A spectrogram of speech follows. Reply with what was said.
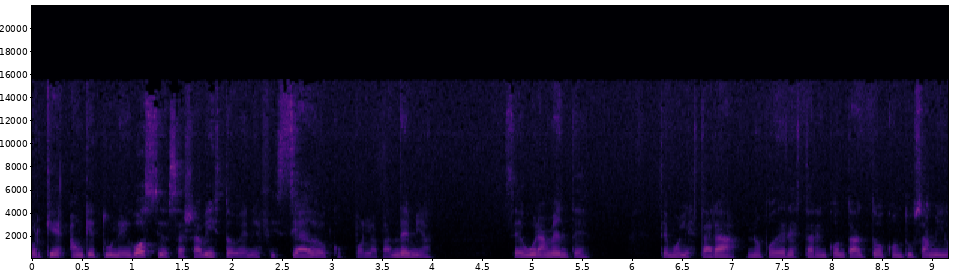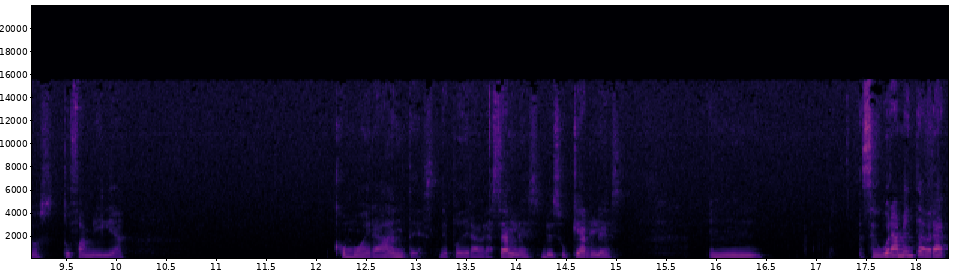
Porque aunque tu negocio se haya visto beneficiado por la pandemia, seguramente te molestará no poder estar en contacto con tus amigos, tu familia, como era antes, de poder abrazarles, besuquearles. Mm, seguramente habrá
